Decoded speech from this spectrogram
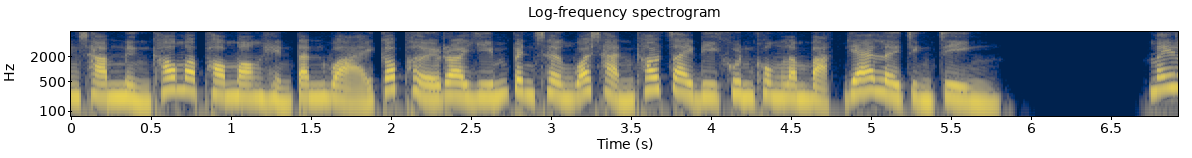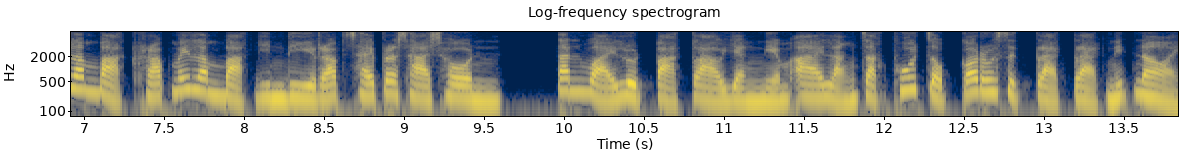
งชามหนึ่งเข้ามาพอมองเห็นตันหวายก็เผยรอยยิ้มเป็นเชิงว่าฉันเข้าใจดีคุณคงลำบากแย่เลยจริง ๆ ไม่ลำบากครับไม่ลำบากยินดีรับใช้ประชาชน ตันหวายหลุดปากกล่าวอย่างเนียมอายหลังจากพูดจบก็รู้สึกแปลกๆนิดหน่อย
